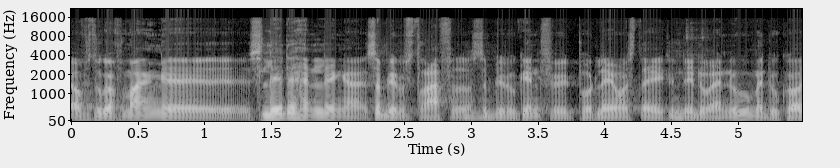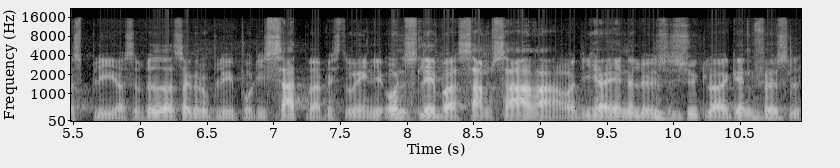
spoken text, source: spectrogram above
og hvis du gør for mange uh, slette handlinger, så bliver du straffet, og så bliver du genfødt på et lavere stadie, end det du er nu, men du kan også blive, og så videre, så kan du blive bodhisattva, hvis du egentlig undslipper samsara og de her endeløse cykler og genfødsel.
